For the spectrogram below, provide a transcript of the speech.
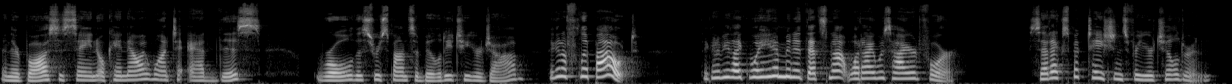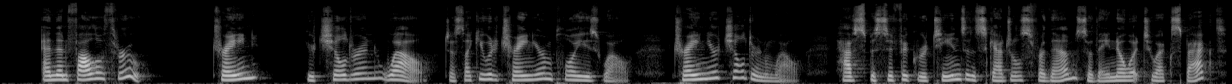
and their boss is saying, okay, now I want to add this role, this responsibility to your job, they're going to flip out. They're going to be like, wait a minute, that's not what I was hired for. Set expectations for your children and then follow through. Train your children well, just like you would train your employees well. Train your children well. Have specific routines and schedules for them so they know what to expect.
